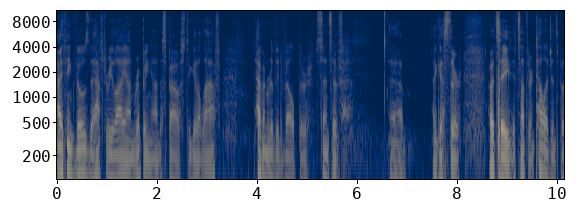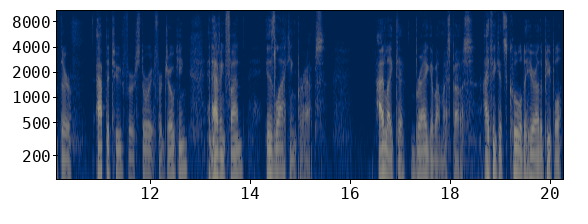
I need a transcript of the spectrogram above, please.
I think those that have to rely on ripping on a spouse to get a laugh haven't really developed their sense of, uh, I guess their, I would say it's not their intelligence, but their aptitude for story, for joking and having fun is lacking perhaps. I like to brag about my spouse. I think it's cool to hear other people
